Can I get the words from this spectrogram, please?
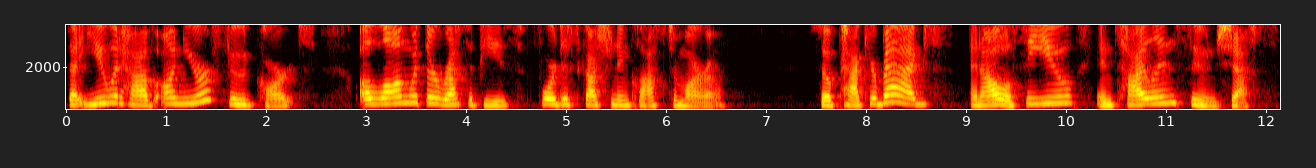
that you would have on your food cart, along with their recipes for discussion in class tomorrow. So pack your bags, and I will see you in Thailand soon, chefs.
